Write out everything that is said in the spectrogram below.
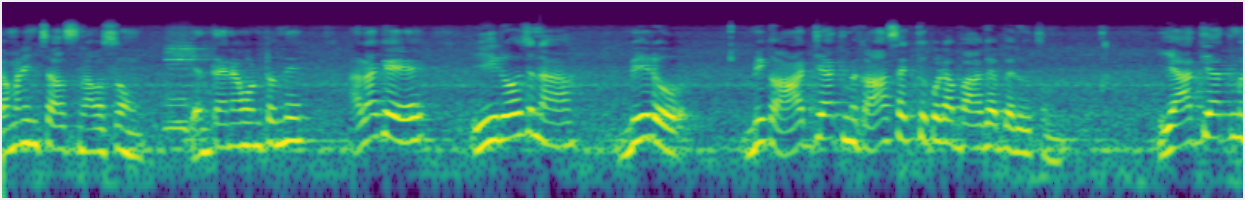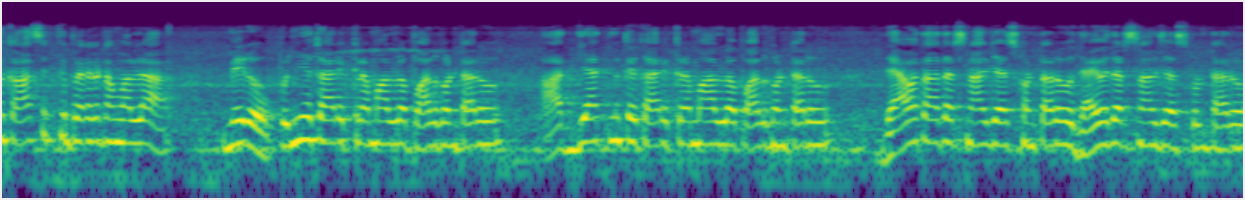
గమనించాల్సిన అవసరం ఎంతైనా ఉంటుంది. అలాగే ఈ రోజున మీరు మీకు ఆధ్యాత్మిక ఆసక్తి కూడా బాగా పెరుగుతుంది. ఈ ఆధ్యాత్మిక ఆసక్తి పెరగడం వల్ల మీరు పుణ్య కార్యక్రమాల్లో పాల్గొంటారు ఆధ్యాత్మిక కార్యక్రమాల్లో పాల్గొంటారు దేవతా దర్శనాలు చేసుకుంటారు దైవ దర్శనాలు చేసుకుంటారు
